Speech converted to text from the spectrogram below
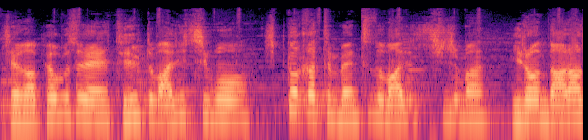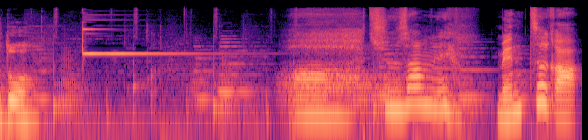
제가 평소에 드립도 많이 치고 십덕 같은 멘트도 많이 치지만 이런 나라도 아 춘삼님 멘트가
